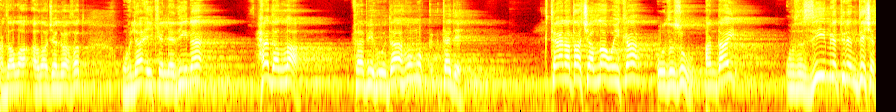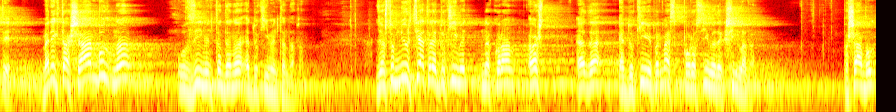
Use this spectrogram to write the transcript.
Andaj, Allah, Allah xhallahu ala thotë, ulaike ledhina hedallah, fa bi hudahum uktedih. Këta janë ata që Allahu i ka udhëzu, andaj, udhëzimin e tyre ndiqe ti. Merri këta shembull në udhëzimin tënd dhe në edukimin tënd apo. Gjithashtu mënyrë tjetër e edukimit në Kur'an është edhe edukimi përmes porosive dhe këshillave. Për shembull,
